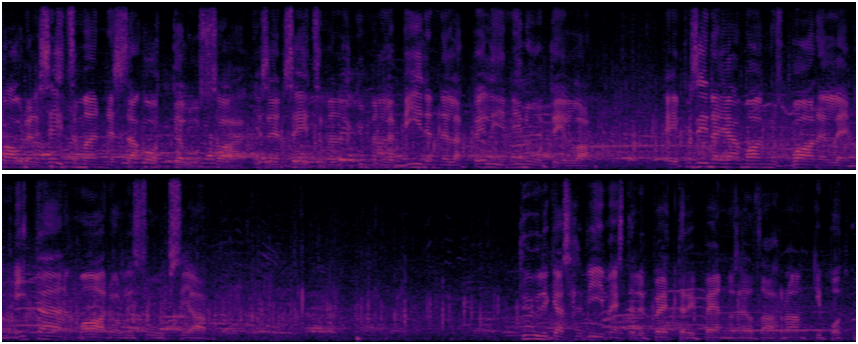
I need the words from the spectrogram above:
kauden seitsemännessä ottelussa ja sen 75. peliminuutilla. Eipä siinä jää Magnus Baanelle mitään mahdollisuuksia. Tyylikäs viimeistely Petteri Pennaselta rankkipotku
